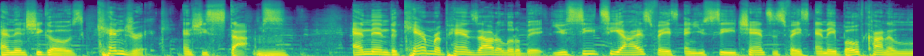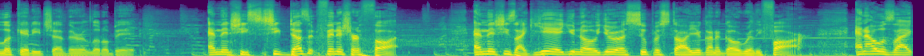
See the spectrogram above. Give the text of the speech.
And then she goes, Kendrick, and she stops. Mm-hmm. And then the camera pans out a little bit. You see T.I.'s face and you see Chance's face, and they both kind of look at each other a little bit. And then she she doesn't finish her thought. And then she's like, Yeah, you know, you're a superstar, you're gonna go really far. And I was like,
